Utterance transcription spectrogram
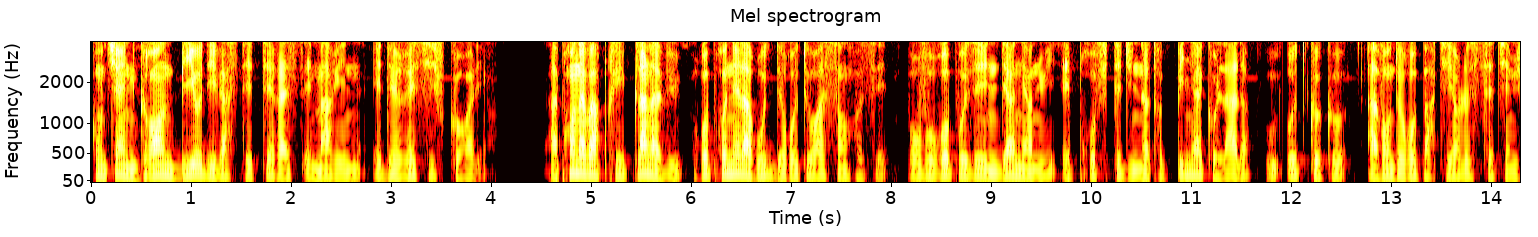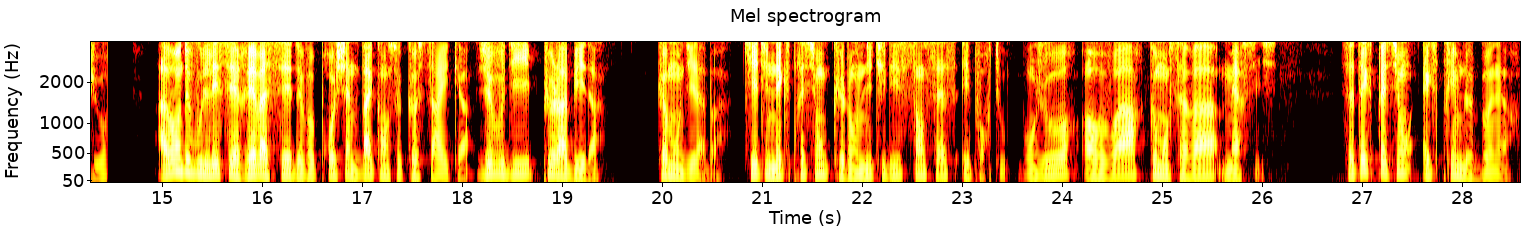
contient une grande biodiversité terrestre et marine et des récifs coralliens. Après en avoir pris plein la vue, reprenez la route de retour à San José pour vous reposer une dernière nuit et profiter d'une autre pina colada ou eau de coco avant de repartir le septième jour. Avant de vous laisser rêvasser de vos prochaines vacances au Costa Rica, je vous dis pura vida, comme on dit là-bas, qui est une expression que l'on utilise sans cesse et pour tout. Bonjour, au revoir, comment ça va, merci. Cette expression exprime le bonheur,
